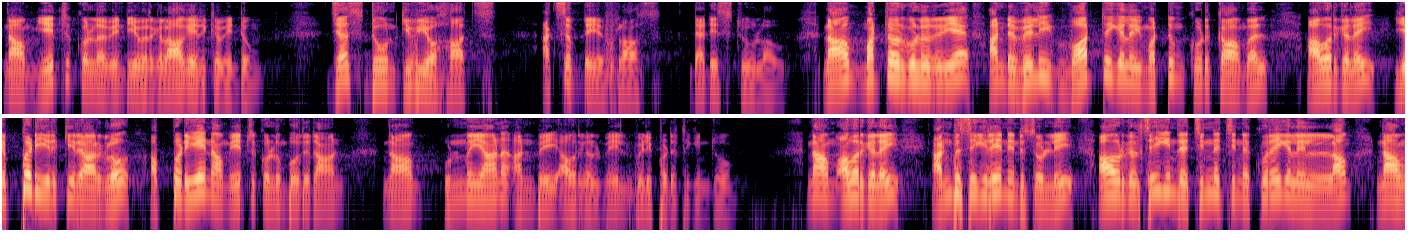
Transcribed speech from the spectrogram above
நாம் ஏற்றுக்கொள்ள வேண்டியவர்களாக இருக்க வேண்டும். Just don't give your hearts accept their flaws that is true love நாம் மற்றவர்களுடைய அந்த வெளி வார்த்தைகளை மட்டும் கொடுக்காமல் அவர்களை எப்படி இருக்கிறார்களோ அப்படியே நாம் ஏற்றுக்கொள்ளும் போதுதான் நாம் உண்மையான அன்பை அவர்கள் மேல் வெளிப்படுத்துகின்றோம். நாம் அவர்களை அன்பு செய்கிறேன் என்று சொல்லி அவர்கள் செய்கின்ற சின்ன சின்ன குறைகளெல்லாம் நாம்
